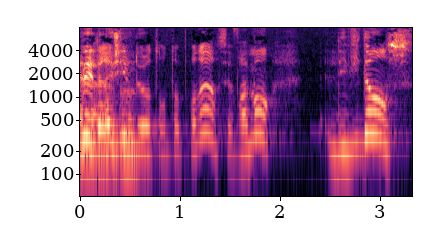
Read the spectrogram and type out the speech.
le régime mmh. de l'auto-entrepreneur, c'est vraiment l'évidence.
